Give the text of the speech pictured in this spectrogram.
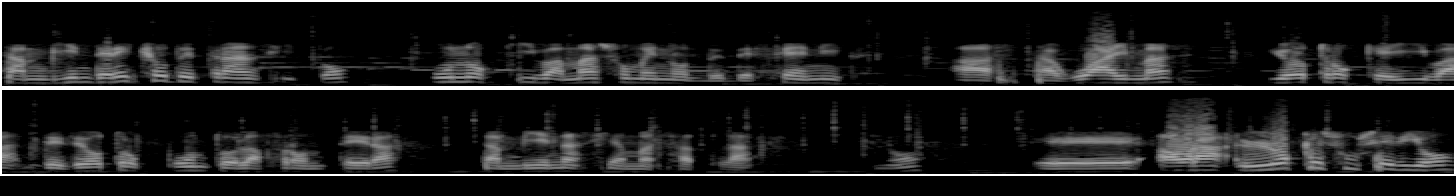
también derechos de tránsito, uno que iba más o menos desde Fénix hasta Guaymas y otro que iba desde otro punto de la frontera también hacia Mazatlán. ¿no? Eh, ahora, lo que sucedió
